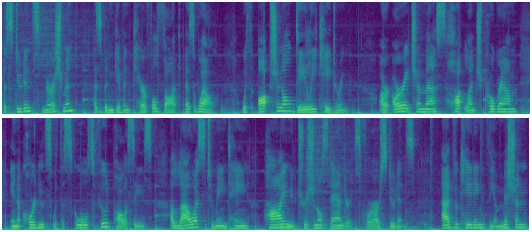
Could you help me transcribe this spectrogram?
The students' nourishment has been given careful thought as well, with optional daily catering. Our RHMS Hot Lunch program, in accordance with the school's food policies, allow us to maintain high nutritional standards for our students, advocating the omission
